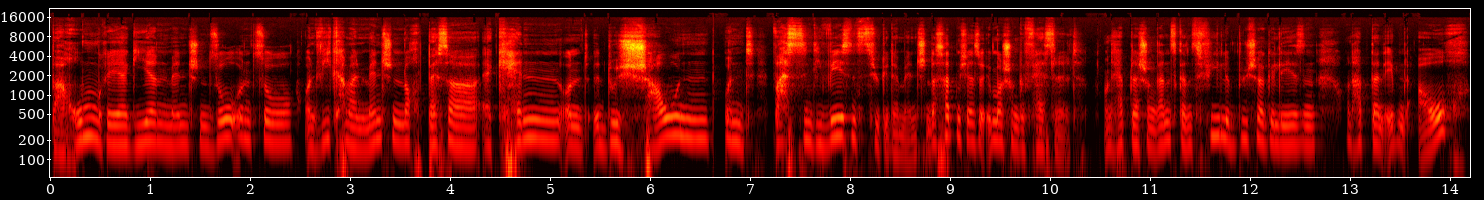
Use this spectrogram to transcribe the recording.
Warum reagieren Menschen so und so? Und wie kann man Menschen noch besser erkennen und äh, durchschauen? Und was sind die Wesenszüge der Menschen? Das hat mich also immer schon gefesselt. Und ich habe da schon ganz, ganz viele Bücher gelesen und habe dann eben auch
